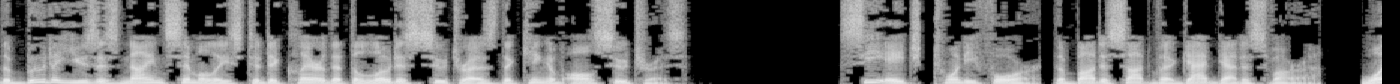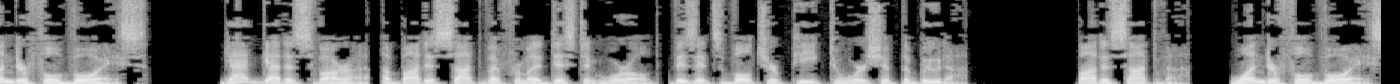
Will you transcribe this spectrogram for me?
The Buddha uses nine similes to declare that the Lotus Sutra is the king of all sutras. Ch. 24, the Bodhisattva Gadgadasvara, wonderful voice, Gadgadasvara, a bodhisattva from a distant world, visits Vulture Peak to worship the Buddha. Bodhisattva, wonderful voice,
